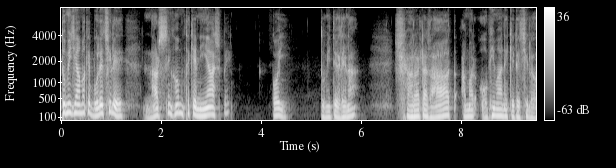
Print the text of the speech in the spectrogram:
তুমি যে আমাকে বলেছিলে নার্সিংহোম থেকে নিয়ে আসবে। কই? তুমি তো এলে না। সারাটা রাত আমার অভিমানে কেটেছিল।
